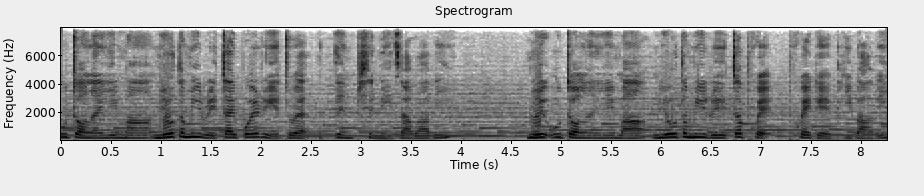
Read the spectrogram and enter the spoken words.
ဦးတော်လန်ရေးမှာအမျိုးသမီးတွေတိုက်ပွဲတွေအတွက်အသင့်ဖြစ်နေကြပါပြီ။နှွေဦးတော်လန်ရေးမှာအမျိုးသမီးတွေတက်ဖွဲ့ဖွဲ့ခဲ့ပြီးပါပြီ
